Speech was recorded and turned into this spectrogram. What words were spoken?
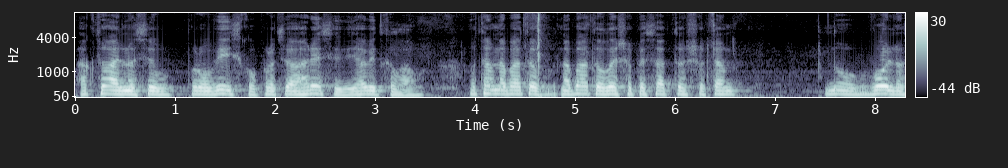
актуальністю про військо, про цю агресію я відклав. Ну там набагато, набагато легше писати, те, що там ну, вольно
